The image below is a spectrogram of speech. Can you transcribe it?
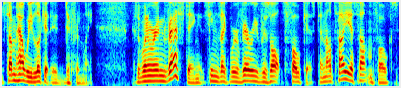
Somehow we look at it differently. Because when we're investing, it seems like we're very results focused. And I'll tell you something, folks.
